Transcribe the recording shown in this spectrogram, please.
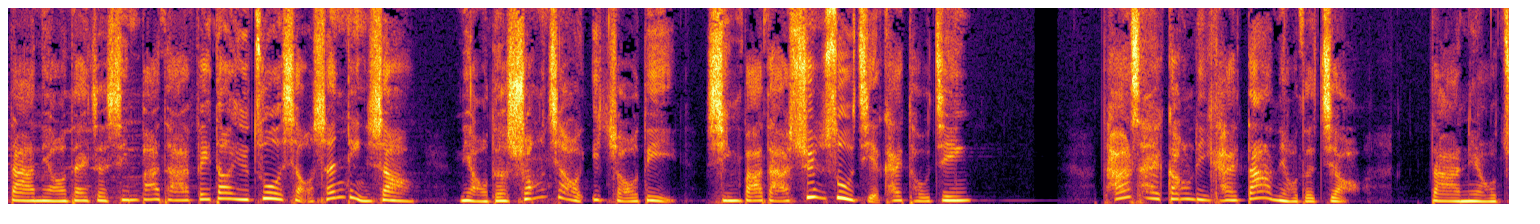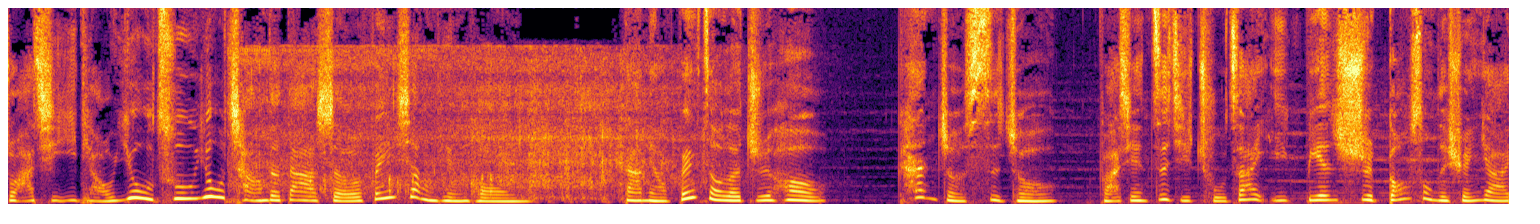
大鸟带着辛巴达飞到一座小山顶上。鸟的双脚一着地，辛巴达迅速解开头巾。他才刚离开大鸟的脚。大鸟抓起一条又粗又长的大蛇，飞向天空。大鸟飞走了之后，看着四周，发现自己处在一边是高耸的悬崖，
